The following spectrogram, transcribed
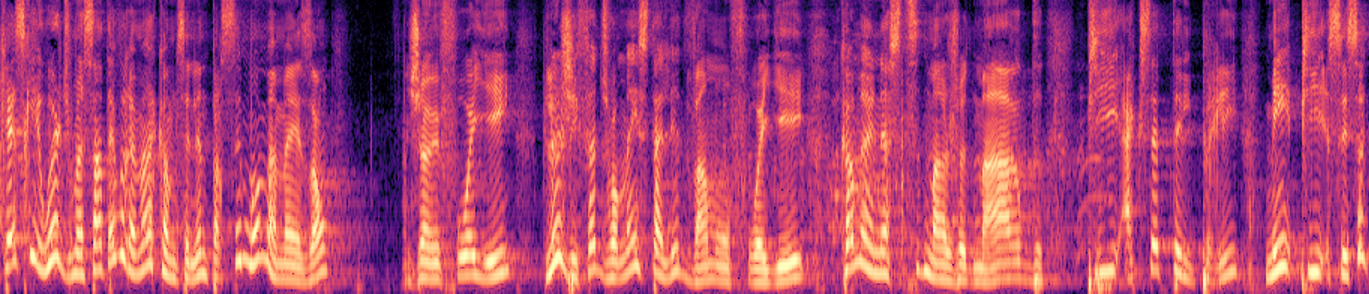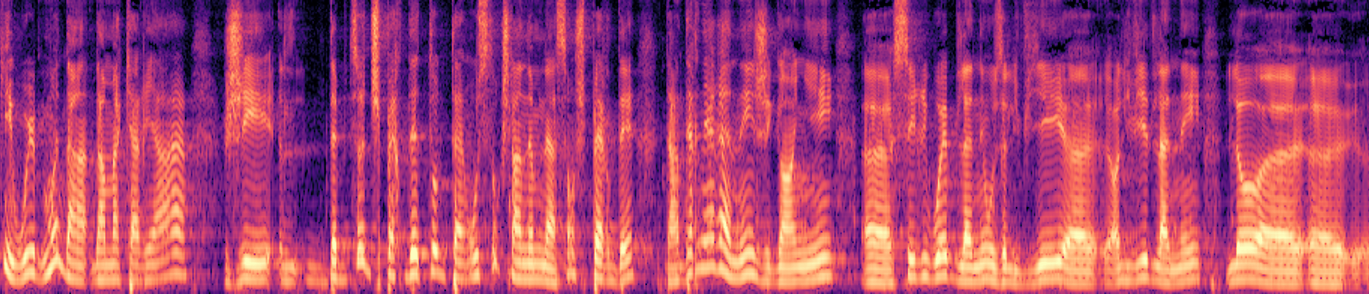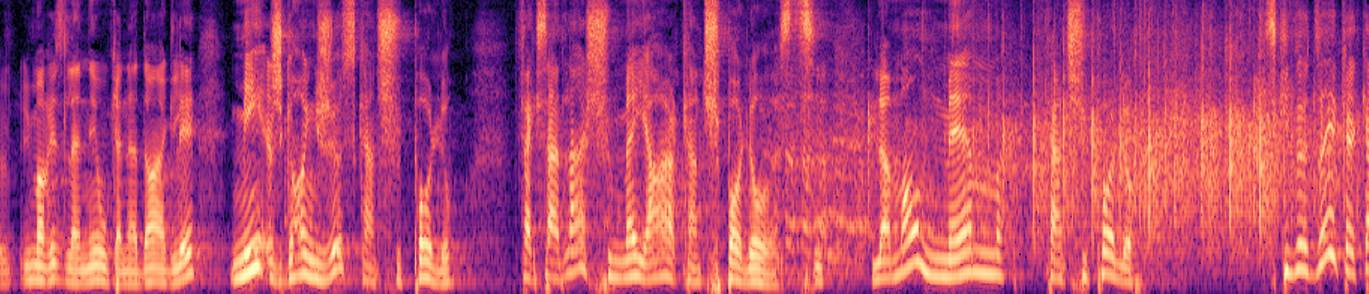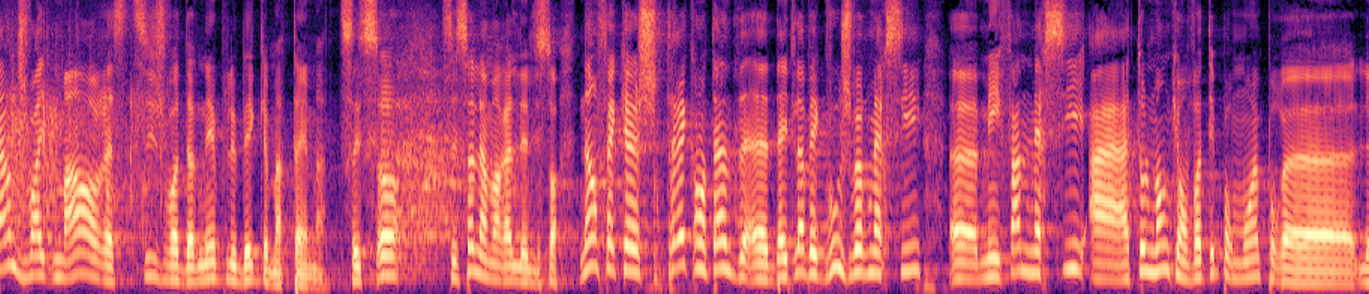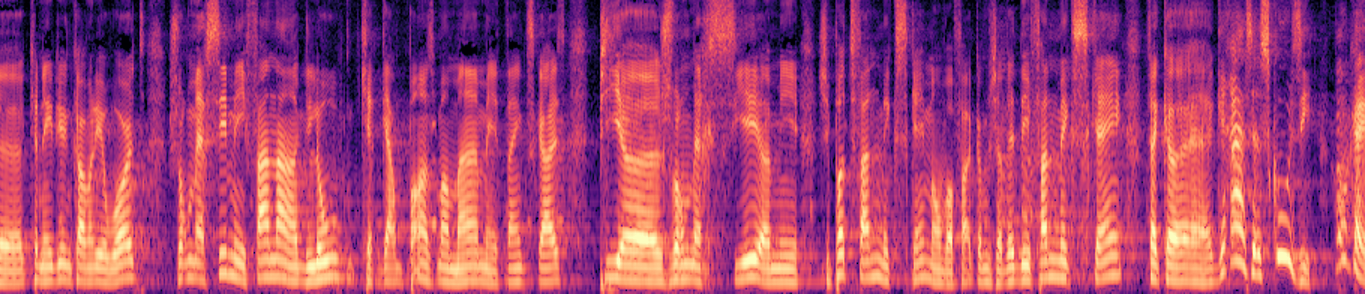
Qu'est-ce qui est weird, je me sentais vraiment comme Céline, parce que moi, ma maison, j'ai un foyer, puis là, j'ai fait, je vais m'installer devant mon foyer, comme un asti de mangeur de marde, puis accepter le prix. Mais, puis c'est ça qui est weird. Moi, dans, ma carrière, j'ai d'habitude je perdais tout le temps. Aussitôt que j'étais en nomination, je perdais. Dans la dernière année, j'ai gagné euh, série web de l'année aux Oliviers, euh, Olivier de l'année, là euh, humoriste de l'année au Canada anglais. Mais je gagne juste quand je suis pas là. Fait que ça a l'air je suis meilleur quand je suis pas là. Le monde m'aime quand je suis pas là. Ce qui veut dire que quand je vais être mort, esti, je vais devenir plus big que Martin Matt. C'est ça. C'est ça la morale de l'histoire. Non, fait que je suis très content euh, d'être là avec vous. Je veux remercier euh, mes fans. Merci à, tout le monde qui ont voté pour moi pour euh, le Canadian Comedy Awards. Je veux remercier mes fans anglo qui regardent pas en ce moment, mais thanks guys. Puis je veux remercier mes. J'ai pas de fans mexicains, mais on va faire comme j'avais des fans mexicains. Fait que gracias, scusi. OK.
